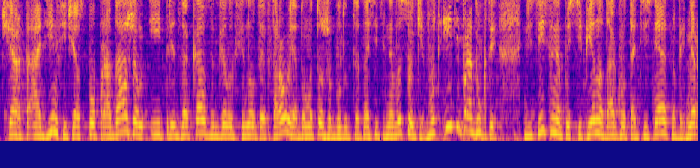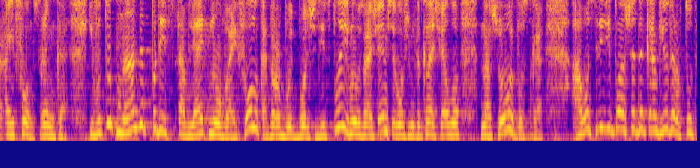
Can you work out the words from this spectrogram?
чарт 1 сейчас по продажам, и предзаказы Galaxy Note 2, я думаю, тоже будут относительно высокие. Вот эти продукты продукты действительно постепенно так вот оттесняют, например, iPhone с рынка. И вот тут надо представлять новый iPhone, у которого будет больше дисплея, и мы возвращаемся, в общем-то, к началу нашего выпуска. А вот среди планшетных компьютеров тут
